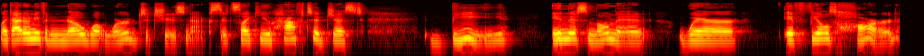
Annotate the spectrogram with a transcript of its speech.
like i don't even know what word to choose next it's like you have to just be in this moment where it feels hard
